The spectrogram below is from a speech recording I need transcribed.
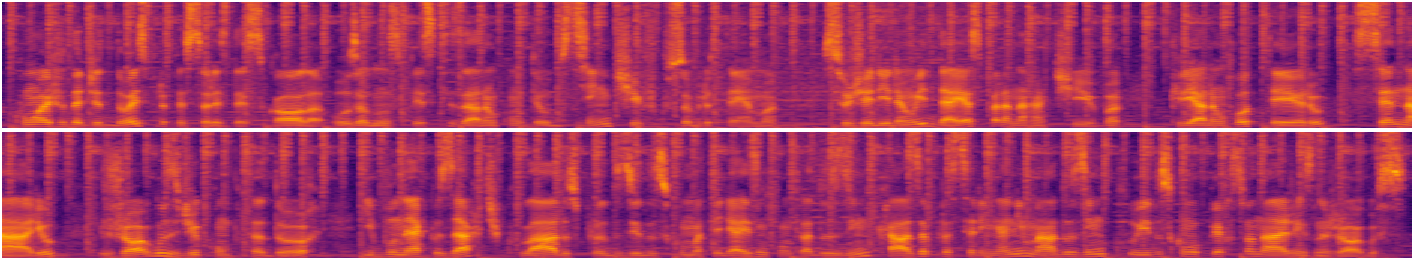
Com a ajuda de dois professores da escola, os alunos pesquisaram conteúdo científico sobre o tema, sugeriram ideias para a narrativa, criaram roteiro, cenário, jogos de computador e bonecos articulados produzidos com materiais encontrados em casa para serem animados e incluídos como personagens nos jogos.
